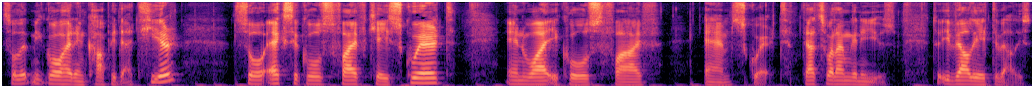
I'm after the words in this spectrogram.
So let me go ahead and copy that here. So x equals 5k squared and y equals 5m squared. That's what I'm going to use to evaluate the values.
